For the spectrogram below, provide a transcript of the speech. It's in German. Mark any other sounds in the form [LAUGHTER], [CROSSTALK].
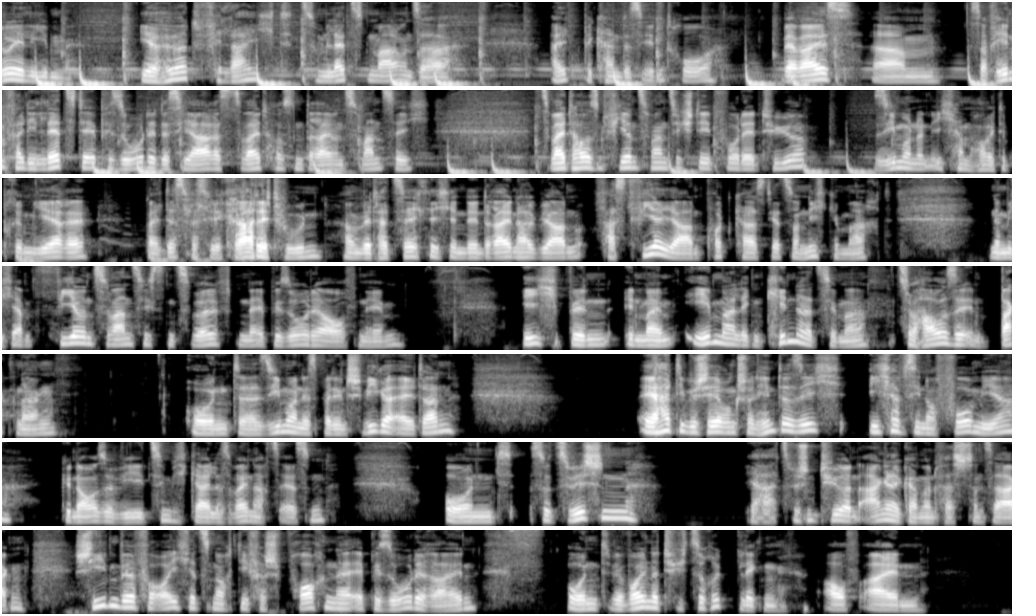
So, ihr Lieben, ihr hört vielleicht zum letzten Mal unser altbekanntes Intro. Wer weiß, ähm, ist auf jeden Fall die letzte Episode des Jahres 2023. 2024 steht vor der Tür. Simon und ich haben heute Premiere, weil das, was wir gerade tun, haben wir tatsächlich in den dreieinhalb Jahren, fast vier Jahren Podcast jetzt noch nicht gemacht. Nämlich am 24.12. eine Episode aufnehmen. Ich bin in meinem ehemaligen Kinderzimmer zu Hause in Backnang und äh, Simon ist bei den Schwiegereltern. Er hat die Bescherung schon hinter sich. Ich habe sie noch vor mir, genauso wie ziemlich geiles Weihnachtsessen. Und so zwischen, ja, zwischen Tür und Angel kann man fast schon sagen, schieben wir für euch jetzt noch die versprochene Episode rein. Und wir wollen natürlich zurückblicken auf ein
